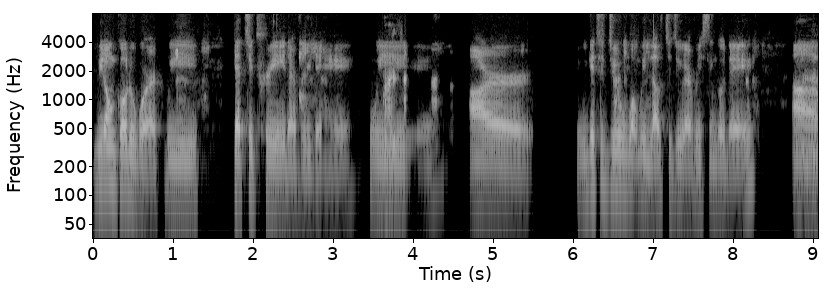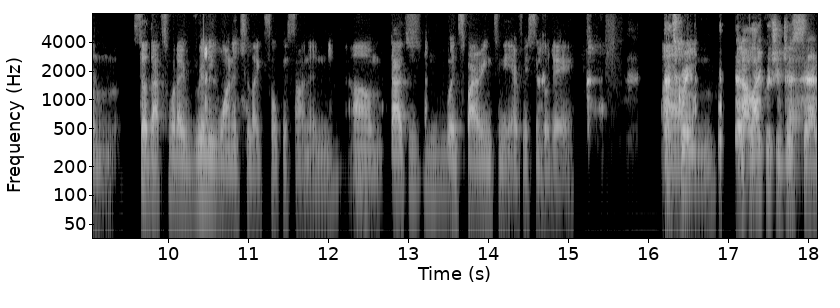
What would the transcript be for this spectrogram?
we don't go to work. We get to create every day. We are, we get to do what we love to do every single day. Mm-hmm. Um, so that's what I really wanted to like focus on. And um, that's inspiring to me every single day. That's um, great. I like what you just said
